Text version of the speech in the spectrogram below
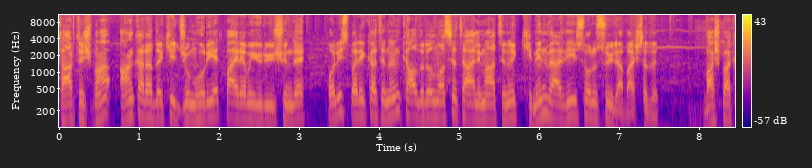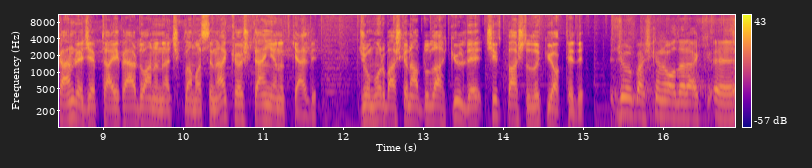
Tartışma Ankara'daki Cumhuriyet Bayramı yürüyüşünde polis barikatının kaldırılması talimatını kimin verdiği sorusuyla başladı. Başbakan Recep Tayyip Erdoğan'ın açıklamasına köşkten yanıt geldi. Cumhurbaşkanı Abdullah Gül de çift başlılık yok dedi. Cumhurbaşkanı olarak e,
